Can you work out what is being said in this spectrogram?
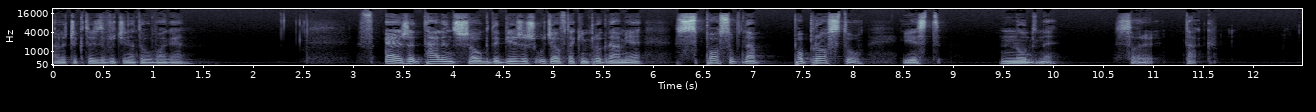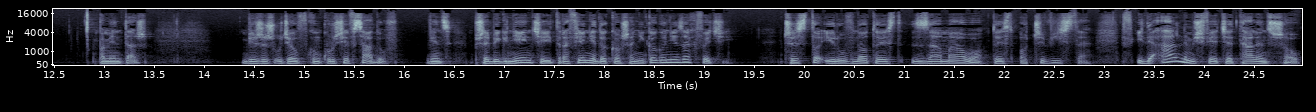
Ale czy ktoś zwróci na to uwagę? W erze talent show, gdy bierzesz udział w takim programie, sposób na po prostu jest nudny. Sorry, tak. Pamiętasz? Bierzesz udział w konkursie wsadów. Więc przebiegnięcie i trafienie do kosza nikogo nie zachwyci. Czysto i równo to jest za mało, to jest oczywiste. W idealnym świecie talent show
